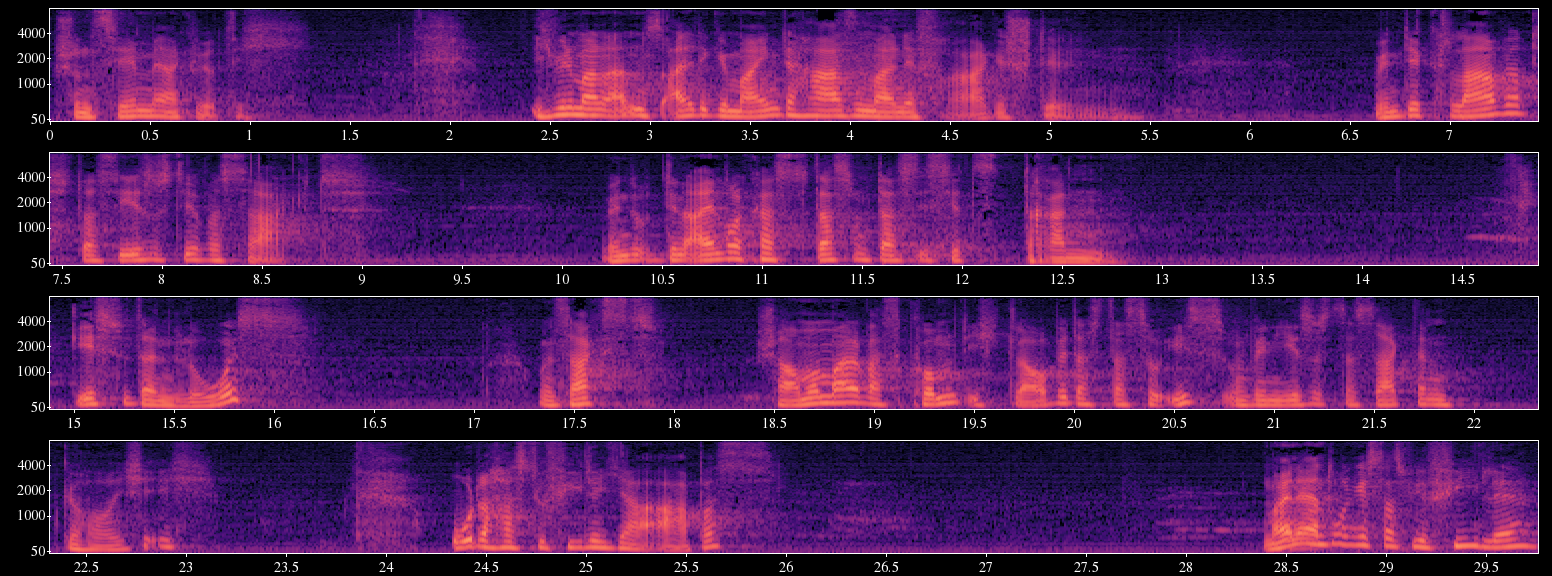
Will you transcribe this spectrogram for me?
Schon sehr merkwürdig. Ich will mal an uns alte Gemeindehasen mal eine Frage stellen. Wenn dir klar wird, dass Jesus dir was sagt, wenn du den Eindruck hast, das und das ist jetzt dran, gehst du dann los und sagst, schauen wir mal, was kommt, ich glaube, dass das so ist und wenn Jesus das sagt, dann gehorche ich? Oder hast du viele Ja-Abers? Mein Eindruck ist, dass wir viele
